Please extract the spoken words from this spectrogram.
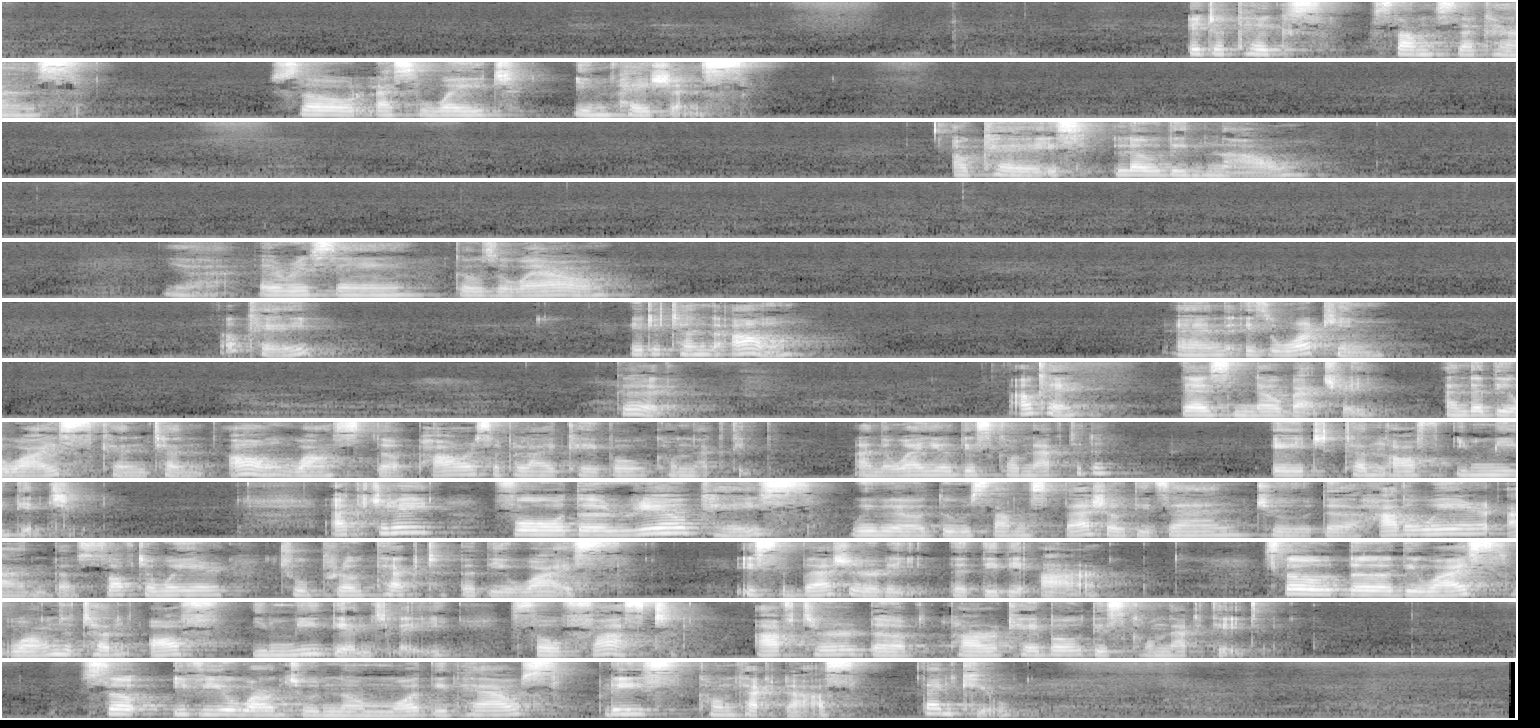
It takes some seconds, so let's wait in patience. Okay, it's loaded now. Yeah, everything goes well. Okay. It turned on and it's working. Good. Okay, there's no battery and the device can turn on once the power supply cable connected. And when you disconnected, it turn off immediately. Actually, for the real case, we will do some special design to the hardware and the software to protect the device, especially the DDR. So the device won't turn off immediately so fast after the power cable disconnected. So if you want to know more details, please contact us. Thank you.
